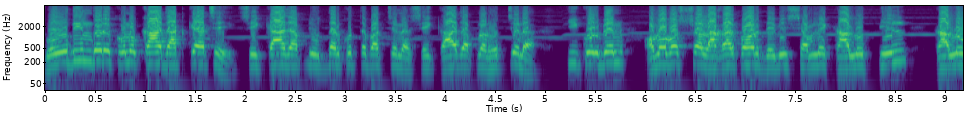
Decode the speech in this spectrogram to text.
বহুদিন ধরে কোনো কাজ আটকে আছে, সেই কাজ আপনি উদ্ধার করতে পারছেন না, সেই কাজ আপনার হচ্ছে না। কি করবেন? অমাবস্যা লাগার পর দেবীর সামনে কালো তিল, কালো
